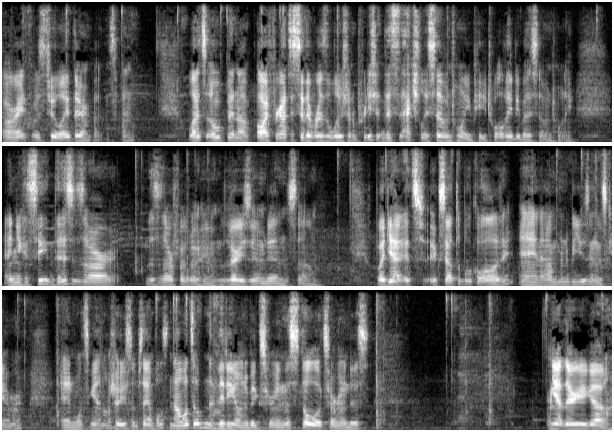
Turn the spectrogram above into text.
All right, it was too late there, but it's fine. Let's open up. Oh, I forgot to say the resolution. I'm pretty sure this is actually 720p, 1280 by 720. And you can see this is our this is our photo here. It's very zoomed in, so. But yeah, it's acceptable quality, and I'm going to be using this camera. And once again, I'll show you some samples. Now, let's open the video on a big screen. This still looks horrendous. Yeah, there you go.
